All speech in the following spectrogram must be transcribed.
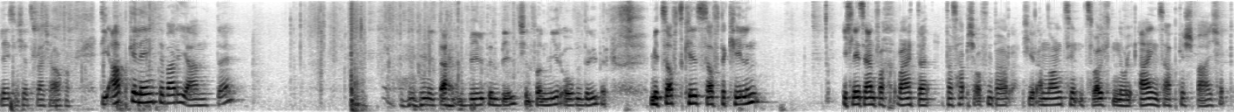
lese ich jetzt gleich auch noch. Die abgelehnte Variante mit einem wilden Bildchen von mir oben drüber. Mit Soft Skills, Softer Killen. Ich lese einfach weiter. Das habe ich offenbar hier am 19.12.01 abgespeichert.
